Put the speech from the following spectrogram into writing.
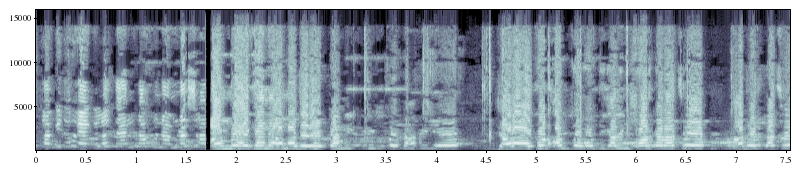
স্থগিত হয়ে গেল তখন আমরা সব আমরা এখানে আমাদের একটা নির্দিষ্ট দাবি নিয়ে যারা এখন অন্তর্বর্তীকালীন সরকার আছে তাদের কাছে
